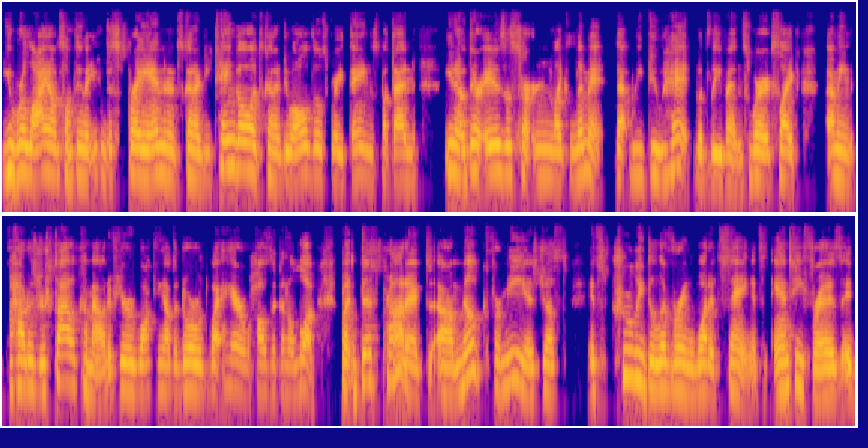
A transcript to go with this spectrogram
you rely on something that you can just spray in and it's going to detangle, it's going to do all of those great things. But then you know there is a certain like limit that we do hit with leave-ins where it's like i mean how does your style come out? If you're walking out the door with wet hair how's it going to look? But this product um, milk for me is just it's truly delivering what it's saying. It's anti-frizz. It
